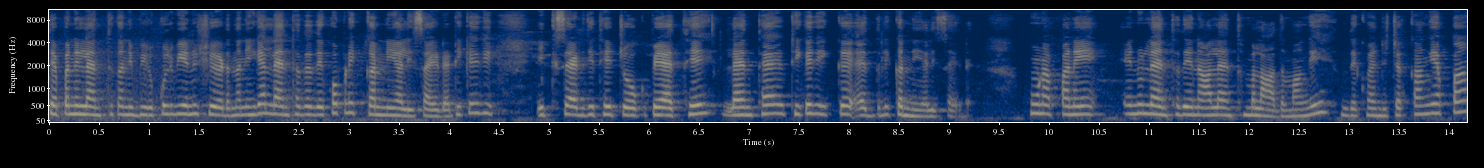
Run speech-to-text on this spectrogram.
ਤੇ ਆਪਾਂ ਨੇ ਲੈਂਥ ਕਰਨੀ ਬਿਲਕੁਲ ਵੀ ਇਹਨੂੰ ਛੇੜਨਾ ਨਹੀਂ ਹੈਗਾ। ਲੈਂਥ ਦਾ ਦੇਖੋ ਆਪਣੀ ਕੰਨੀ ਵਾਲੀ ਸਾਈਡ ਹੈ, ਠੀਕ ਹੈ ਜੀ। ਇੱਕ ਸਾਈਡ ਜਿੱਥੇ ਚੌਕ ਪਿਆ, ਇੱਥੇ ਲੈਂਥ ਹੈ, ਠੀਕ ਹੈ ਜੀ। ਇੱਕ ਇਧਰਲੀ ਕੰਨੀ ਵਾਲੀ ਸਾਈਡ ਹੈ। ਹੁਣ ਆਪਾਂ ਨੇ ਇਹਨੂੰ ਲੈਂਥ ਦੇ ਨਾਲ ਲੈਂਥ ਮਿਲਾ ਦਵਾਂਗੇ। ਦੇਖੋ ਇੰਜ ਚੱਕਾਂਗੇ ਆਪਾਂ,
